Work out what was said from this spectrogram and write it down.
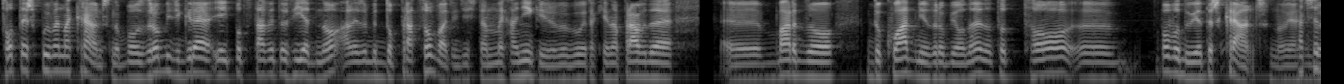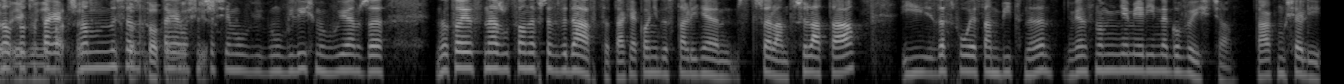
to też wpływa na crunch, no bo zrobić grę, jej podstawy to jest jedno, ale żeby dopracować gdzieś tam mechaniki, żeby były takie naprawdę e, bardzo dokładnie zrobione, no to to e, powoduje też crunch, no jakby, Znaczy, no to, to tak jak, no myślę, co, że co tak jak właśnie wcześniej mówi, mówiliśmy, mówiłem, że no to jest narzucone przez wydawcę, tak? Jak oni dostali, nie wiem, strzelam 3 lata i zespół jest ambitny, więc no nie mieli innego wyjścia, tak? Musieli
